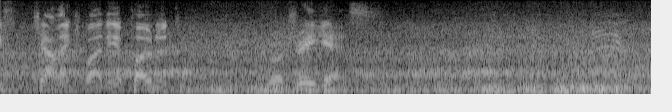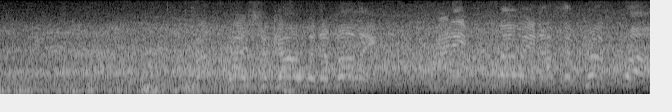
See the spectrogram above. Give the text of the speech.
Decent challenge by the opponent. Rodriguez. Trump goes for goal with a volley. And it flew in off the crossbar.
